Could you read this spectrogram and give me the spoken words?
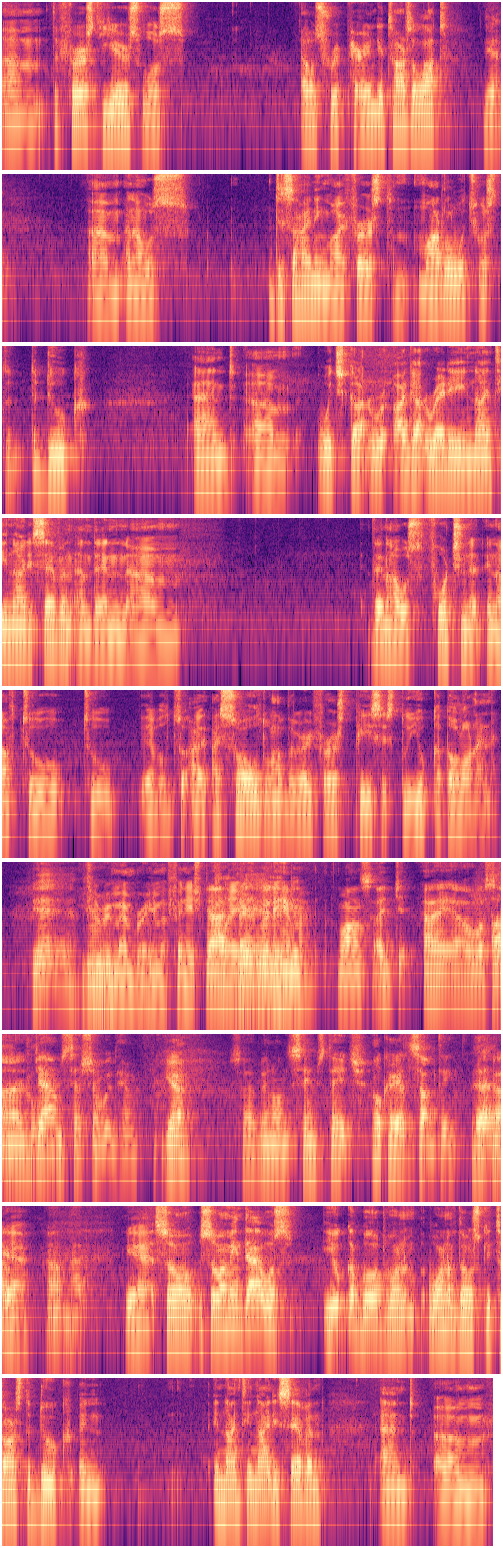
um, the first years was I was repairing guitars a lot, yeah um, and I was designing my first model, which was the, the Duke, and um, which got re- I got ready in 1997, and then um, then I was fortunate enough to to be able to I, I sold one of the very first pieces to Jukka Tolonen, yeah yeah. if you remember him, a Finnish Yeah, I played with Yeah, him once. I, j- I uh, was Oh, on a cool. jam session with him, Yeah, so I've been on the same stage. Okay. that's something. Yeah. Yeah. I'm happy. Yeah, so so I mean that was Jukka bought one one of those guitars, the Duke, in in 1997, and um,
